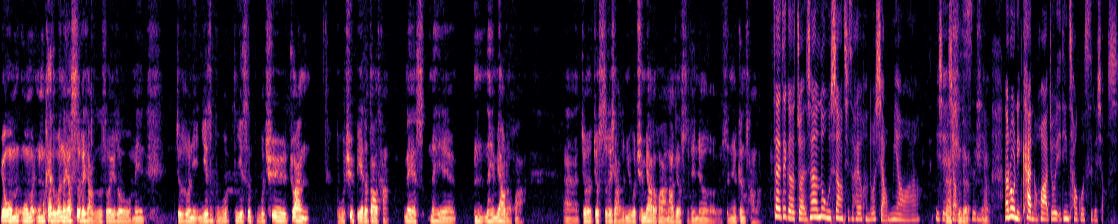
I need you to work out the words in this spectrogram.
因为我们我们我们开始问了要四个小时，所以说我们就是说你你是不你是不去转，不去别的道场那些那些 那些庙的话，呃，就就四个小时。如果去庙的话，那就时间就时间更长了。在这个转山路上，其实还有很多小庙啊，一些小寺庙。啊、那如果你看的话，就一定超过四个小时。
